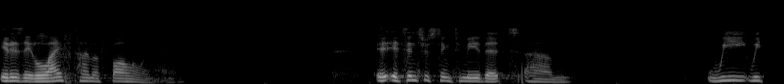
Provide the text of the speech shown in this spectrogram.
It is a lifetime of following him. It's interesting to me that um, we, we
